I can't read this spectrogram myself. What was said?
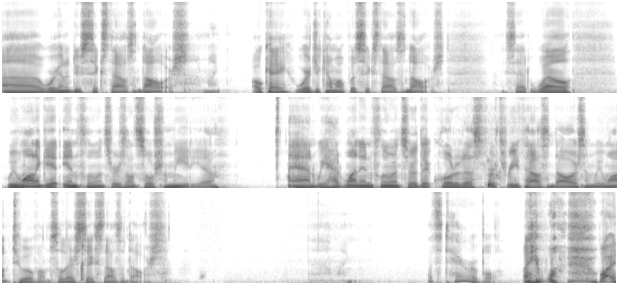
uh, we're going to do $6,000. I'm like, okay, where'd you come up with $6,000? They said, well, we want to get influencers on social media. And we had one influencer that quoted us for $3,000 and we want two of them. So there's $6,000. I'm like, That's terrible. Like, why,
